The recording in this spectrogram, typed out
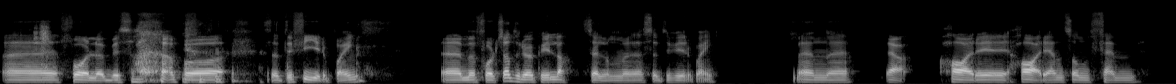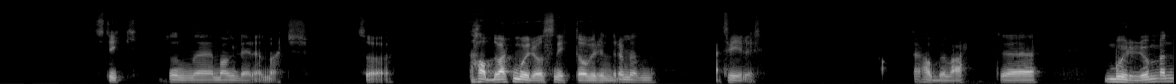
Eh, foreløpig så er jeg på 74 poeng. Eh, men fortsatt rød pil, da, selv om 74 eh, poeng. Men eh, ja, har, i, har igjen sånn fem stykk som mangler en match. Så det hadde vært moro å snitte over 100, men jeg tviler. Det hadde vært uh, moro, men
